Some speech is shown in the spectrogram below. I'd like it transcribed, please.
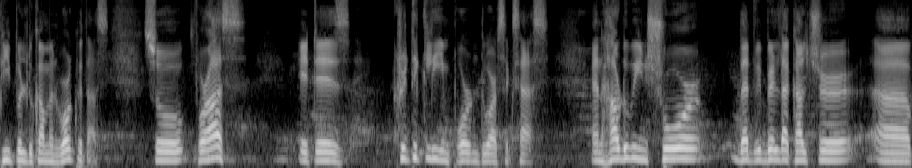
people to come and work with us. So for us, it is critically important to our success. And how do we ensure that we build a culture uh,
